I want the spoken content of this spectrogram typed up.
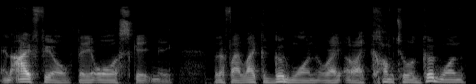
and I feel they all escape me. But if I like a good one or I, or I come to a good one,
